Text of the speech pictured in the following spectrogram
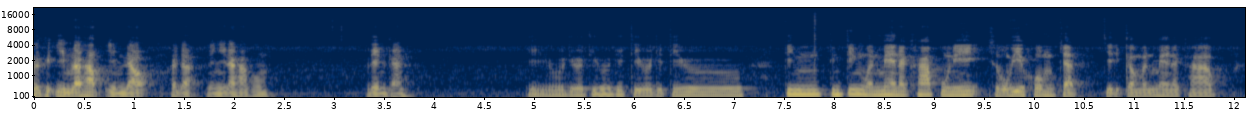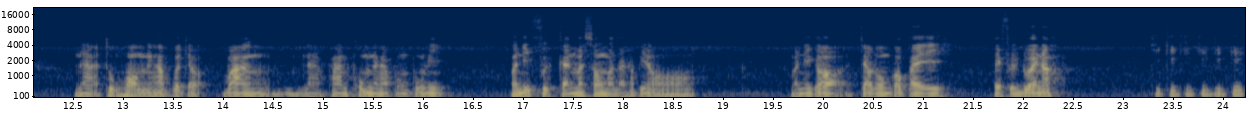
ก็คืออิ่มแล้วครับ อิ่มแล้วก็จะอย่างนี้นะครับ ผมเล่นกันติวติวติวติวติวติวติวติ้งติ้งติ้งวันแม่นะครับพรุ่งนี้สมวิคมจัดกิจกรรมวันแม่นะครับนะทุกห้องนะครับก็จะวางนะผ่านพุ่มนะครับ ผมพรุ่งนี้ วันนี้ฝึกกันมาสองวันแล้วครับพี่น้อง วันนี้ก็เจ้าหลงก็ไปไปฝึกด้วยเนาะกิ๊กกิ๊กกิ๊กกิ๊กกิ๊กกิ๊ก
